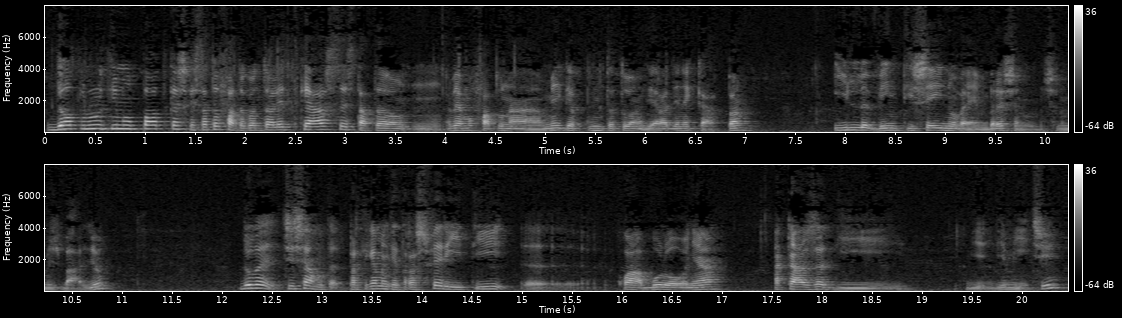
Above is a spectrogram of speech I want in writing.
dopo l'ultimo podcast che è stato fatto con Toiletcast, stato, mm, abbiamo fatto una mega puntatona di Radio NK il 26 novembre, se non, se non mi sbaglio, dove ci siamo t- praticamente trasferiti eh, qua a Bologna a casa di, di, di amici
